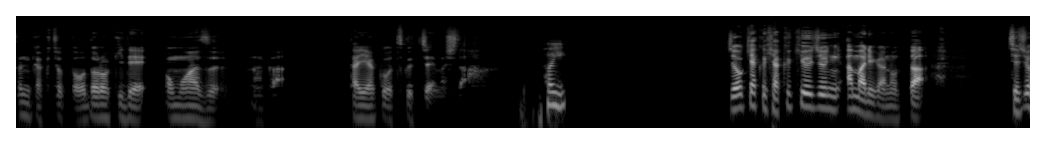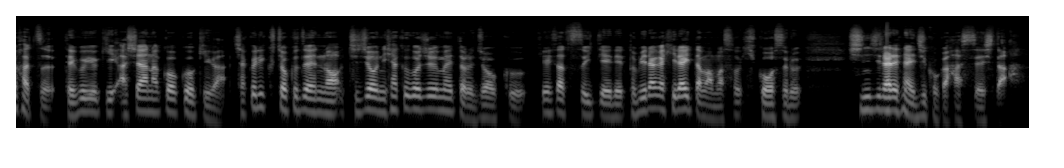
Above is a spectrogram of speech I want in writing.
とにかくちょっと驚きで思わず、なんか、大役を作っちゃいました。はい。乗客190人余りが乗った チェジュ発テグ行きアシアナ航空機が着陸直前の地上250メートル上空、警察推定で扉が開いたまま飛行する信じられない事故が発生した。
